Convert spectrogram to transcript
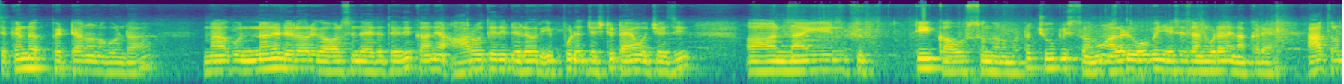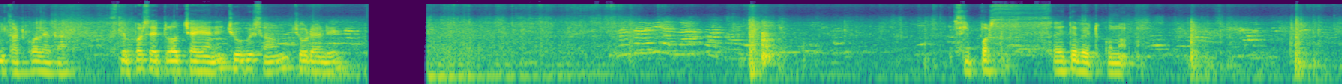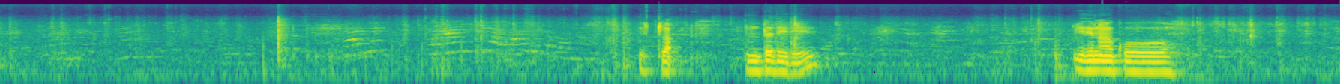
సెకండ్ పెట్టాను అనుకుంటా. నాకు నిన్ననే డెలివరీ కావాల్సింది ఐదో తేదీ కానీ ఆరో తేదీ డెలివరీ ఇప్పుడే జస్ట్ టైం వచ్చేసి నైన్ ఫిఫ్టీ కావస్తుంది అనమాట చూపిస్తాను. ఆల్రెడీ ఓపెన్ చేసేసాను కూడా నేను అక్కడే. ఆత్రం తట్టుకోలేక. స్లిప్పర్స్ ఎట్లా వచ్చాయని చూపిస్తాను చూడండి. స్లిప్పర్స్ అయితే పెట్టుకున్నా. ఇట్లా ఉంటుంది ఇది. ఇది నాకు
